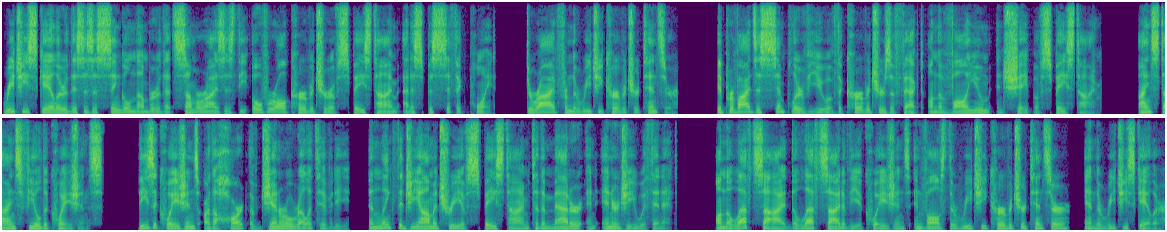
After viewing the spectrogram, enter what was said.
Ricci scalar This is a single number that summarizes the overall curvature of space-time at a specific point, derived from the Ricci curvature tensor. It provides a simpler view of the curvature's effect on the volume and shape of space-time. Einstein's field equations. These equations are the heart of general relativity and link the geometry of space-time to the matter and energy within it. On the left side, the left side of the equations involves the Ricci curvature tensor and the Ricci scalar.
